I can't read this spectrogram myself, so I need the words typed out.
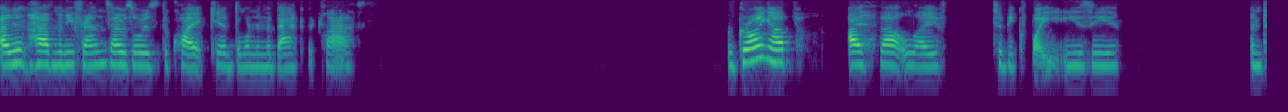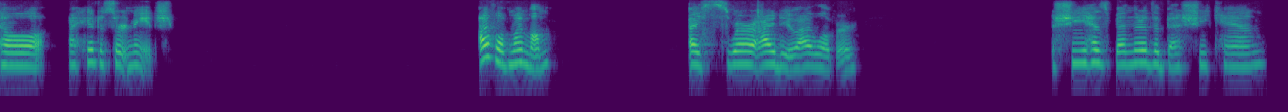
I didn't have many friends. I was always the quiet kid, the one in the back of the class. Growing up, I felt life to be quite easy until I hit a certain age. I love my mom. I swear I do. I love her. She has been there the best she can,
